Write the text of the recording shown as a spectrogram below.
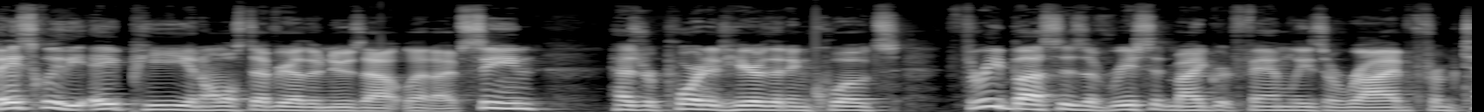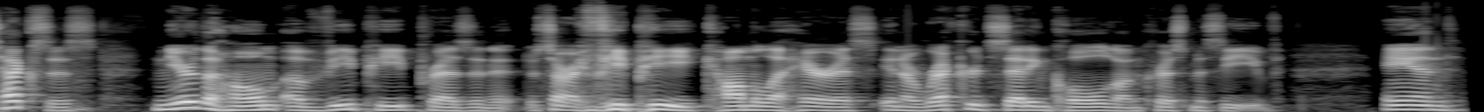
Basically, the AP and almost every other news outlet I've seen has reported here that, in quotes, three buses of recent migrant families arrived from Texas near the home of VP President, sorry, VP Kamala Harris in a record-setting cold on Christmas Eve. And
